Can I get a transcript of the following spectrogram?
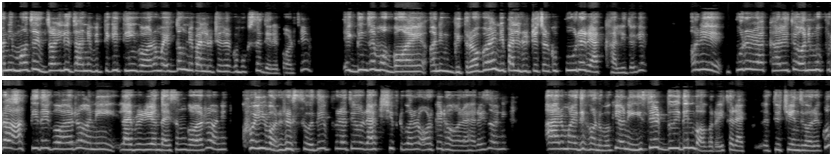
अनि म चाहिँ जहिले जाने बित्तिकै त्यहीँ गएर म एकदम नेपाली लिटरेचरको बुक्स चाहिँ धेरै पढ्थेँ। एक दिन चाहिँ म गएँ अनि भित्र गएँ नेपाली लिटरेचरको पुरै ऱ्याक खाली थियो कि। अनि पुरै ऱ्याक खाली थियो अनि म पुरा आत्तिँदै गएर अनि लाइब्रेरियन दाइसँग गएर अनि खोइ भनेर सोधेँ पुरा त्यो ऱ्याक सिफ्ट गरेर अर्कै ठाउँमा राखेर रहेछ अनि आएर मलाई देखाउनु भयो कि अनि हिसेट दुई दिन भएको रहेछ ऱ्याक त्यो चेन्ज गरेको।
